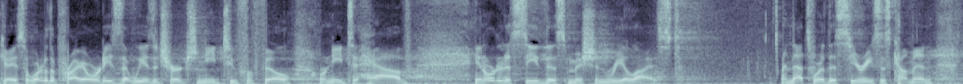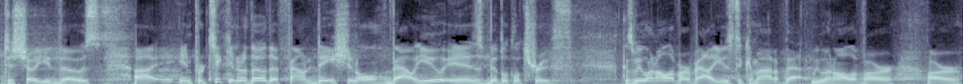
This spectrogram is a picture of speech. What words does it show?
Okay, so what are the priorities that we as a church need to fulfill or need to have in order to see this mission realized? And that's where this series has come in to show you those. Uh, in particular, though, the foundational value is biblical truth. Because we want all of our values to come out of that. We want all of our, our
